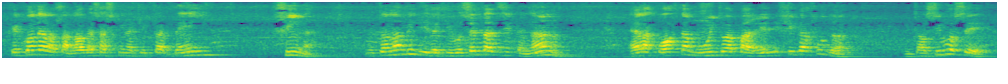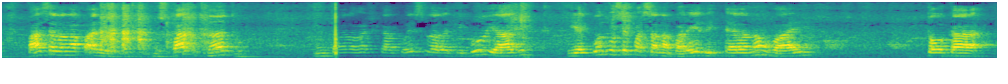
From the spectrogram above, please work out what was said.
Porque quando ela está nova, essa esquina aqui fica bem fina. Então, na medida que você está desempenhando, ela corta muito a parede e fica afundando. Então, se você passa ela na parede, nos quatro cantos, então ela vai ficar com esse lado aqui boleado. E aí, quando você passar na parede, ela não vai tocar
